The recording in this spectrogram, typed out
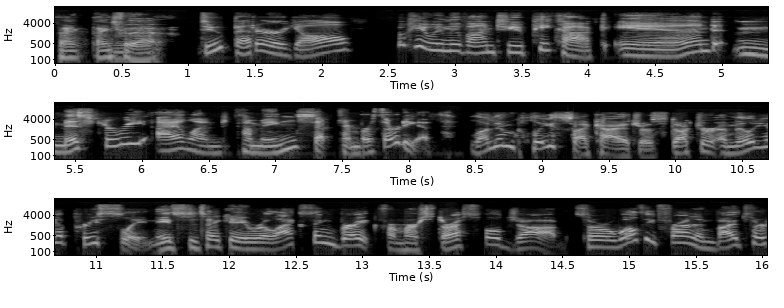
Th- thanks for mm. that. Do better, y'all. Okay, we move on to Peacock and Mystery Island coming September 30th. London police psychiatrist Dr. Amelia Priestley needs to take a relaxing break from her stressful job. So her wealthy friend invites her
